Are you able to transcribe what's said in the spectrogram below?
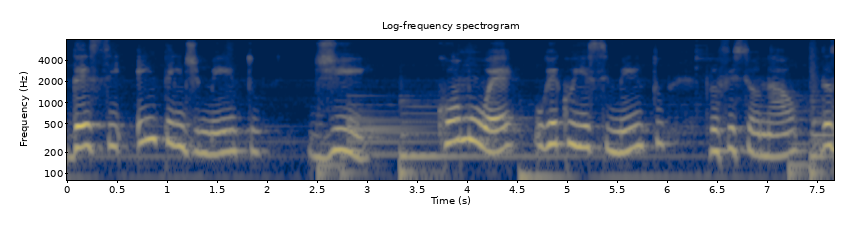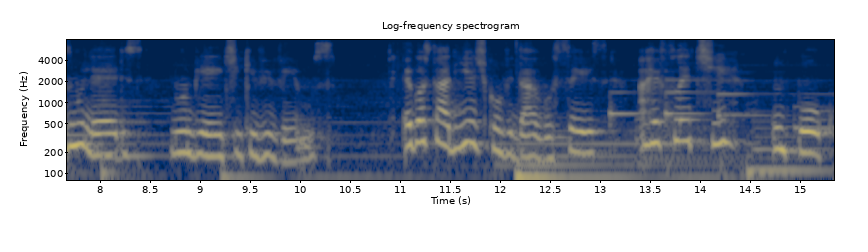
desse entendimento de como é o reconhecimento profissional das mulheres no ambiente em que vivemos. Eu gostaria de convidar vocês a refletir um pouco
